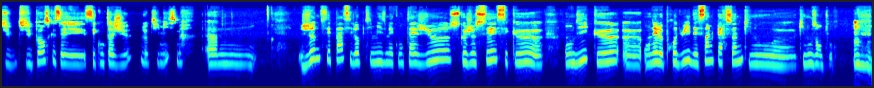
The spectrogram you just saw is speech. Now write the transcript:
tu, tu, penses que c'est contagieux, l'optimisme? Euh, Je ne sais pas si l'optimisme est contagieux. Ce que je sais, c'est que euh, on dit que on est le produit des cinq personnes qui nous, qui nous entourent. Mmh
